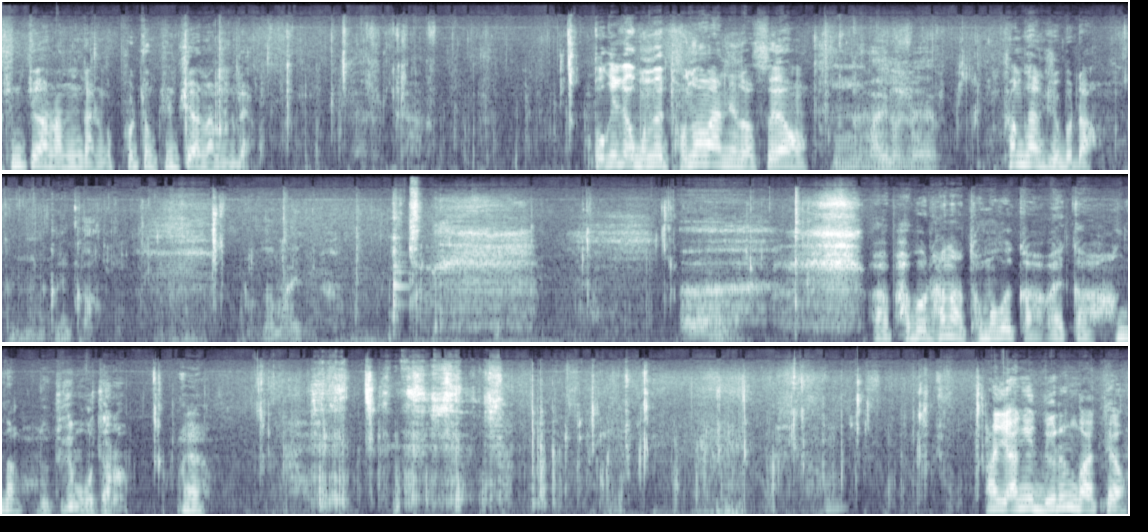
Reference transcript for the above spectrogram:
김치가 남는 게 아니고 보통 김치가 남는데. 고기도 오늘 더 너무 많이 넣었어요. 음 많이 넣네 평상시보다. 음 그니까 너 많이 아, 밥을 하나 더 먹을까 말까 항상. 너 두 개 먹었잖아 예. 아, 양이 늘은 것 같아요.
